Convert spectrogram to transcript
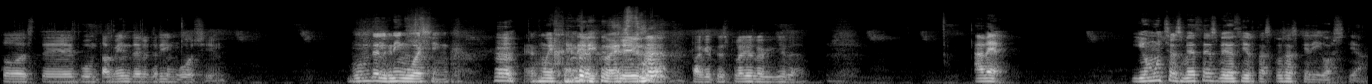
todo este boom también del greenwashing? Boom del greenwashing. es muy genérico Sí, esto. sí, para que te explayes lo que quieras. A ver, yo muchas veces veo ciertas cosas que digo, hostia,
